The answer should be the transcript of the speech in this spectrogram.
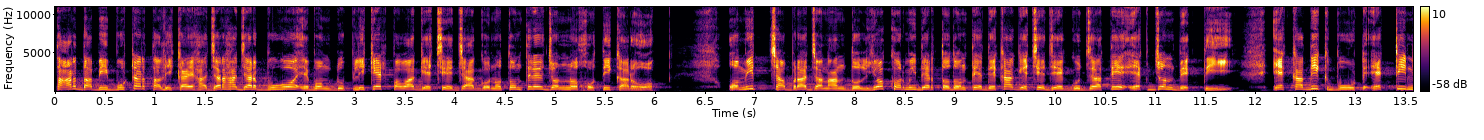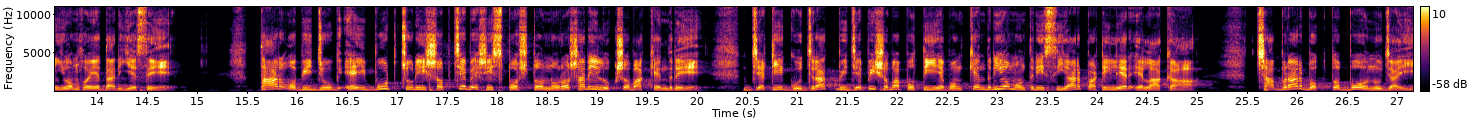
তার দাবি, ভোটার তালিকায় হাজার হাজার বুয়ো এবং ডুপ্লিকেট পাওয়া গেছে যা গণতন্ত্রের জন্য ক্ষতিকারক। অমিত চাবড়া জানান, দলীয় কর্মীদের তদন্তে দেখা গেছে যে গুজরাটে একজন ব্যক্তি একাধিক বুট একটি নিয়ম হয়ে দাঁড়িয়েছে। তার অভিযোগ, এই বুট চুরি সবচেয়ে বেশি স্পষ্ট নরসারি লোকসভা কেন্দ্রে, যেটি গুজরাট বিজেপি সভাপতি এবং কেন্দ্রীয় মন্ত্রী সি আর পাটিলের এলাকা। ছাবরার বক্তব্য অনুযায়ী,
